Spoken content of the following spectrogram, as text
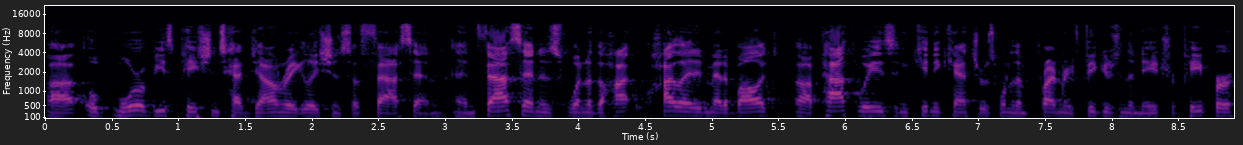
uh, more obese patients had downregulations of FASN. And FASN is one of the hi highlighted metabolic uh, pathways in kidney cancer. Was one of the primary figures in the Nature paper,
